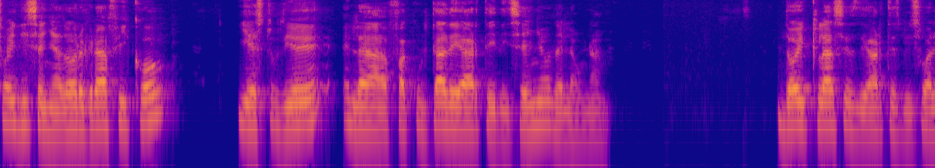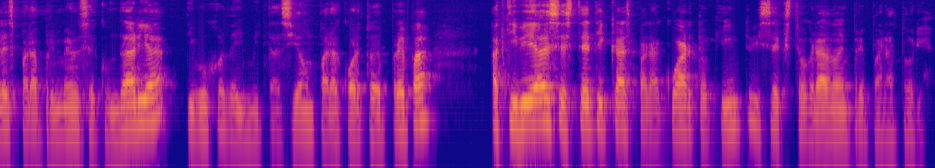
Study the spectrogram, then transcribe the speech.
Soy diseñador gráfico y estudié en la Facultad de Arte y Diseño de la UNAM. Doy clases de artes visuales para primero y secundaria, dibujo de imitación para cuarto de prepa, actividades estéticas para cuarto, quinto y sexto grado en preparatoria.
